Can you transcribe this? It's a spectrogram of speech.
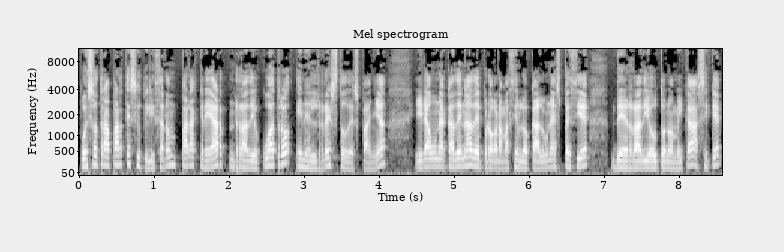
pues otra parte se utilizaron para crear Radio 4 en el resto de España. Era una cadena de programación local, una especie de radio autonómica, así que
